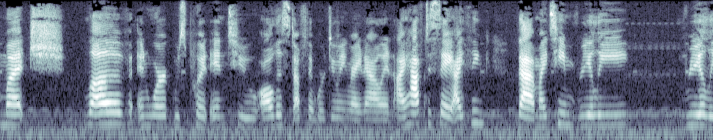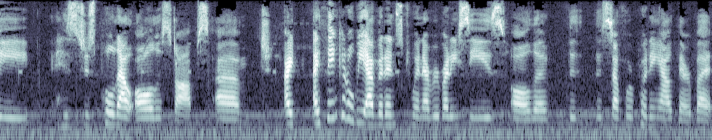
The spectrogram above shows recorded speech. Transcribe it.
much love and work was put into all the stuff that we're doing right now. And I have to say, I think that my team really, really has just pulled out all the stops. Um, I, I think it'll be evidenced when everybody sees all the, the, the stuff we're putting out there, but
